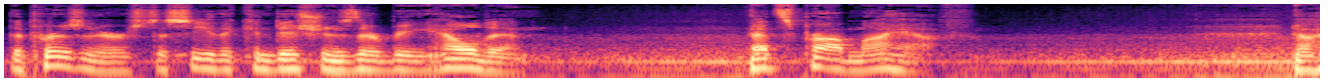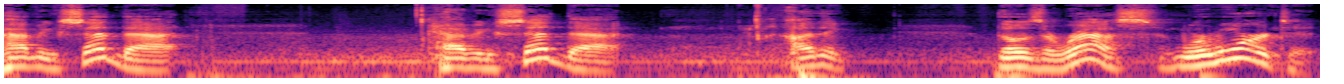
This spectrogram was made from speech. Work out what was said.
the prisoners to see the conditions they're being held in. That's the problem I have. Now, having said that, having said that, I think those arrests were warranted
